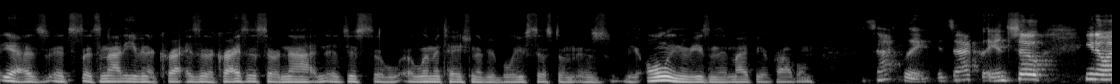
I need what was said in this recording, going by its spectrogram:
yeah it's it's it's not even a cri- is it a crisis or not? It's just a, a, limitation of your belief system is the only reason it might be a problem. Exactly exactly and so you know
